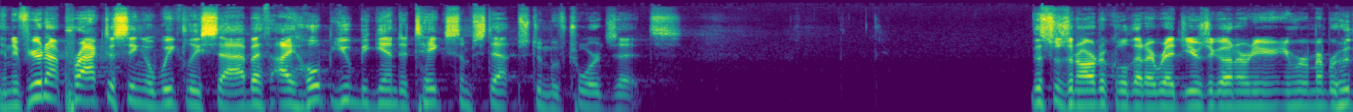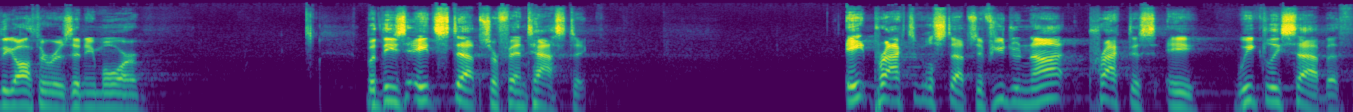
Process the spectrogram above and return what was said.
And if you're not practicing a weekly Sabbath, I hope you begin to take some steps to move towards it. This was an article that I read years ago. and I don't even remember who the author is anymore. But these eight steps are fantastic. Eight practical steps. If you do not practice a weekly Sabbath,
